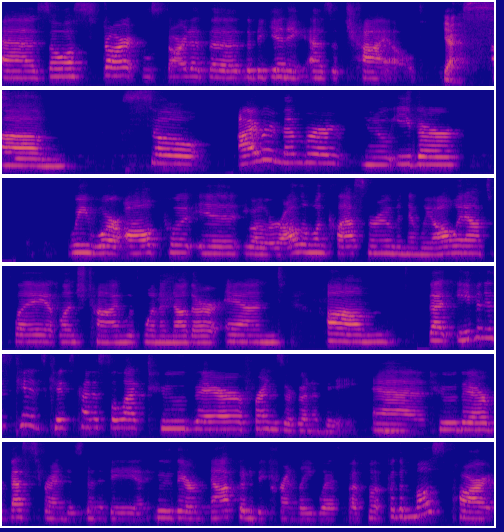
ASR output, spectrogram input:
as so i'll start we'll start at the the beginning as a child. Yes. Um so i remember you know either we were all put in, well, we were all in one classroom and then we all went out to play at lunchtime with one another. And um, that even as kids, kids kind of select who their friends are going to be and who their best friend is going to be and who they're not going to be friendly with. But, but for the most part,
